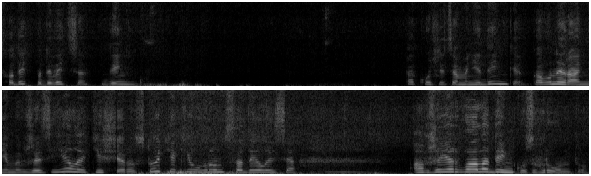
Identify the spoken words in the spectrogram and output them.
сходити подивитися диньку. Так хочеться мені диньки. Кавуни ранні ми вже з'їли, ті ще ростуть, які у ґрунт садилися. А вже я рвала диньку з ґрунту,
